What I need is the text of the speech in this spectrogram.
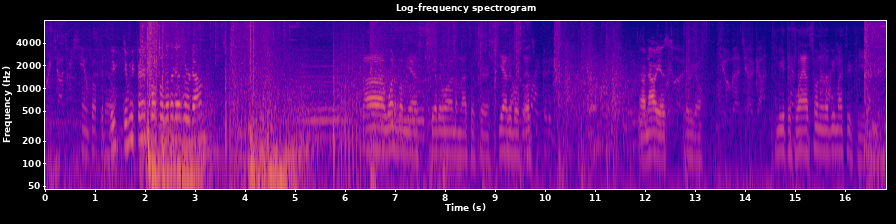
Recharge Can't go up the hill. We, did we finish both those other guys that were down? Uh, one of them, yes. The other one, I'm not so sure. Yeah, they're both dead. Oh, now he is. There we go. Killed that Joker. Let me get this last one and that'll be my three piece.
